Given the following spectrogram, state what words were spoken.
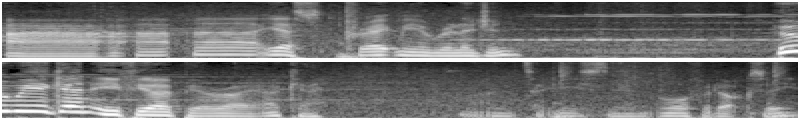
Uh, uh, uh, uh, yes, create me a religion. Who are we again? Ethiopia, right, okay. I'm going to take Eastern Orthodoxy.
